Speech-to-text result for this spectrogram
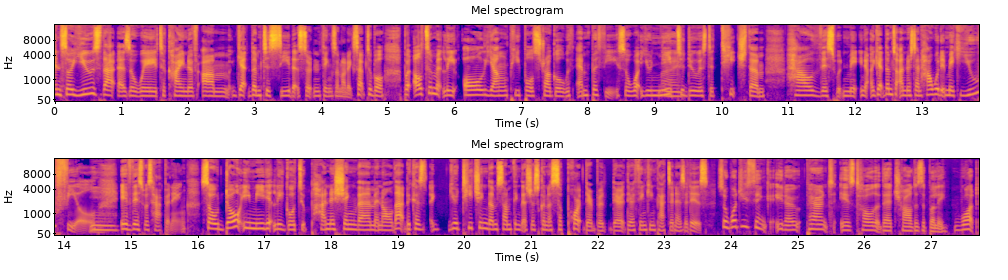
and so use that as a way to kind of um, get them to see that certain things are not acceptable. But ultimately, all young people struggle with empathy. So what you need Right. to do is to teach them how this would make, you know, get them to understand how would it make you feel if this was happening. So don't immediately go to punishing them and all that because uh, you're teaching them something that's just going to support their their their thinking pattern as it is. So, what do you think? You know, parent is told that their child is a bully. What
